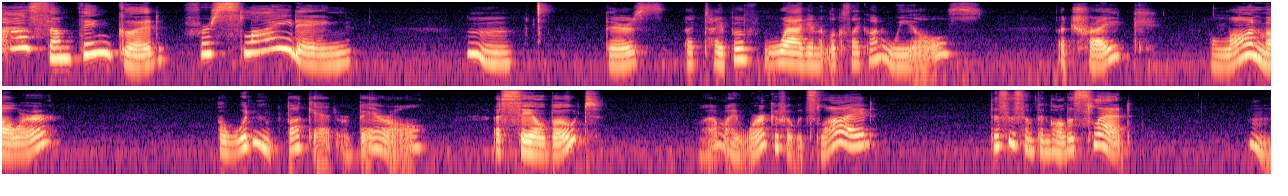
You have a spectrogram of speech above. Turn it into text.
has something good for sliding? Hmm, there's a type of wagon it looks like on wheels, a trike, a lawnmower, a wooden bucket or barrel, a sailboat. That might work if it would slide. This is something called a sled. Hmm.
